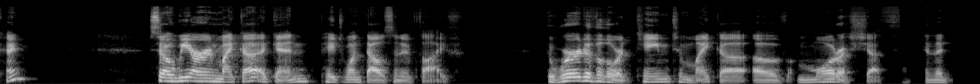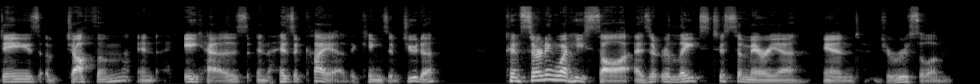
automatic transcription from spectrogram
Okay, so we are in Micah again, page 1005. The word of the Lord came to Micah of Moresheth in the days of Jotham and Ahaz and Hezekiah, the kings of Judah, concerning what he saw as it relates to Samaria and Jerusalem.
